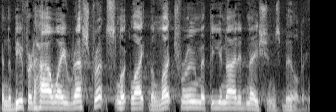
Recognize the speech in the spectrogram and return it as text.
And the Buford Highway restaurants look like the lunchroom at the United Nations building.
